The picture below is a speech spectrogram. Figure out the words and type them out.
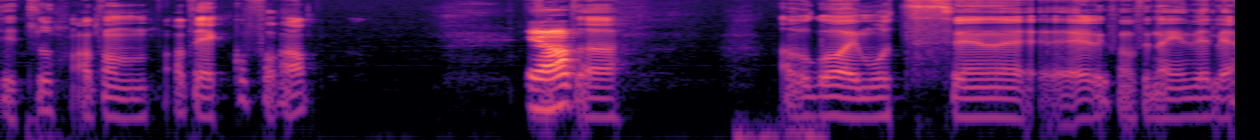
tittel at, han- at gikk opp for ham. Ja. At, han av å gå imot sin, eh, liksom, sin egen vilje.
